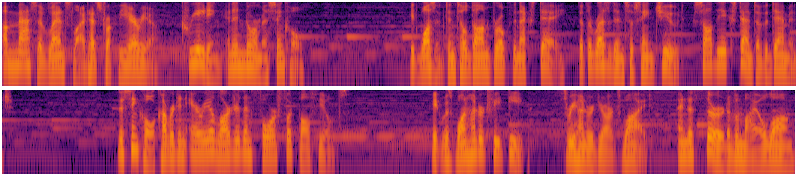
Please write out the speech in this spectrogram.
A massive landslide had struck the area, creating an enormous sinkhole. It wasn't until dawn broke the next day that the residents of St. Jude saw the extent of the damage. The sinkhole covered an area larger than four football fields. It was 100 feet deep, 300 yards wide, and a third of a mile long.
